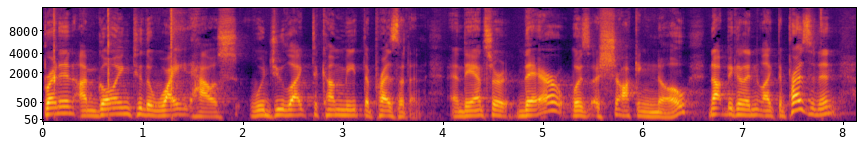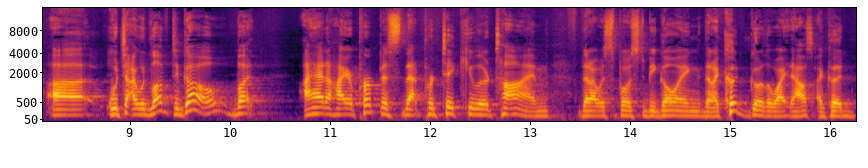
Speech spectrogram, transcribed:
Brendon, I'm going to the White House. Would you like to come meet the president? And the answer there was a shocking no. Not because I didn't like the president, uh, which I would love to go, but I had a higher purpose that particular time that I was supposed to be going. That I could go to the White House. I could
